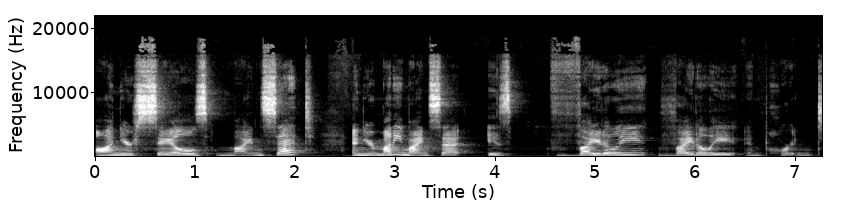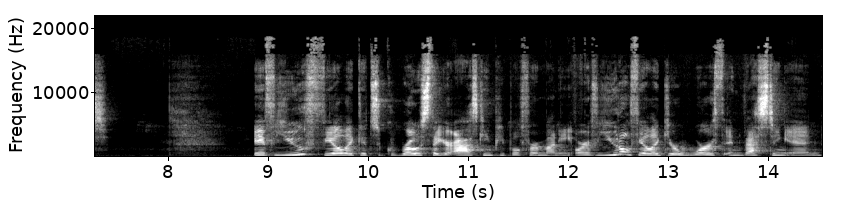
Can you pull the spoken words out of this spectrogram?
on your sales mindset and your money mindset is vitally, vitally important. If you feel like it's gross that you're asking people for money, or if you don't feel like you're worth investing in,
